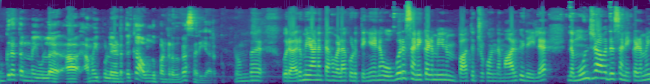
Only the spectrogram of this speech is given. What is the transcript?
உக்ரத்தன்மை உள்ள அமைப்புள்ள இடத்துக்கு அவங்க பண்றது தான் சரியா இருக்கும். ரொம்ப ஒரு அருமையான தகவலா கொடுத்தீங்க. ஏன்னா ஒவ்வொரு சனிக்கிழமையும் நம்ம பார்த்துட்டு இருக்கோம். இந்த மார்கழியில இந்த மூன்றாவது சனிக்கிழமை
